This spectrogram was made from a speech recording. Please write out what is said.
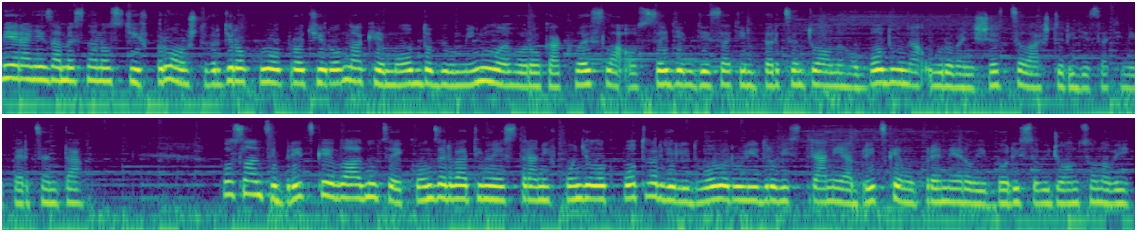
Miera nezamestnanosti v prvom štvrť roku oproti rovnakému obdobiu minulého roka klesla o 7 percentuálneho bodu na úroveň 6,4% Poslanci britskej vládnucej konzervatívnej strany v pondelok potvrdili dôveru lídrovi strany a britskému premiérovi Borisovi Johnsonovi.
